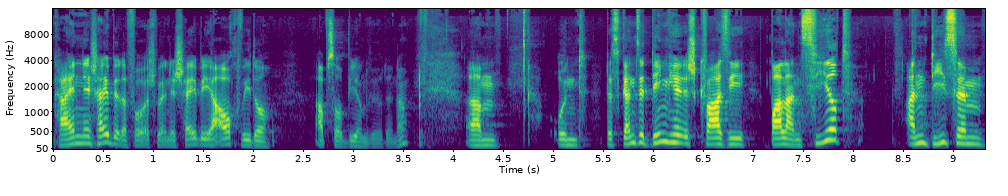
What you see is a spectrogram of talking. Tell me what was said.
keine Scheibe davor ist, weil eine Scheibe ja auch wieder absorbieren würde. Ne? Ähm, und das ganze Ding hier ist quasi balanciert an, diesem,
